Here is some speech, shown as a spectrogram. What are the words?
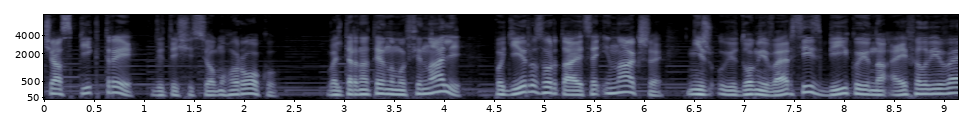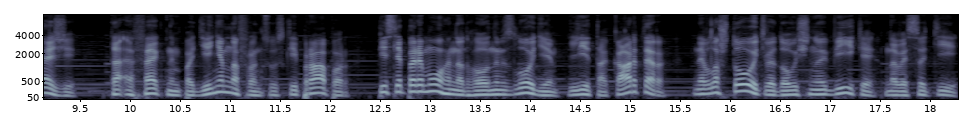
Час пік 3 2007 року. В альтернативному фіналі події розгортаються інакше, ніж у відомій версії з бійкою на Ейфелевій вежі та ефектним падінням на французький прапор. Після перемоги над головним злодієм Лі та Картер не влаштовують видовищної бійки на висоті.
